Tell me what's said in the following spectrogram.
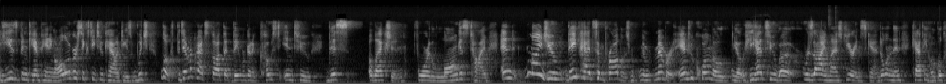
he's been campaigning all over 62 counties. Which, look, the Democrats thought that they were going to coast into this election for the longest time. And mind you, they've had some problems. Remember, Andrew Cuomo, you know, he had to uh, resign last year in scandal, and then Kathy Hochul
